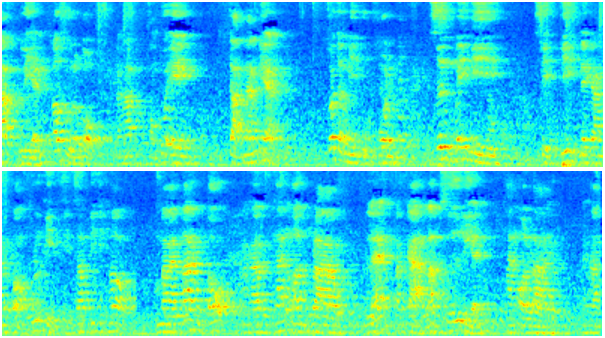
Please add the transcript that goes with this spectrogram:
รับเหรียญเข้าสู่ระบบนะครับของตัวเอง จากนั้นเนี่ยก็จะมีบุคคล ซึ่งไม่มีสิทธิในการประกอบธุรกิจสินทรัพย์ดิจิทัล มาตั้งโต๊ะนะครับทั้งออนกราวและประกาศรับซื้อเหรียญทางออนไลน์นะครับ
